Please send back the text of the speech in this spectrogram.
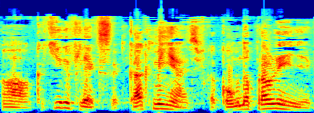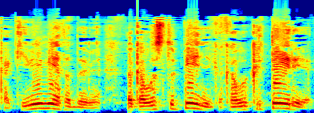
А, какие рефлексы, как менять, в каком направлении, какими методами, каковы ступени, каковы критерии,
